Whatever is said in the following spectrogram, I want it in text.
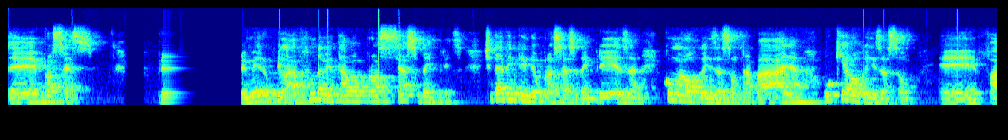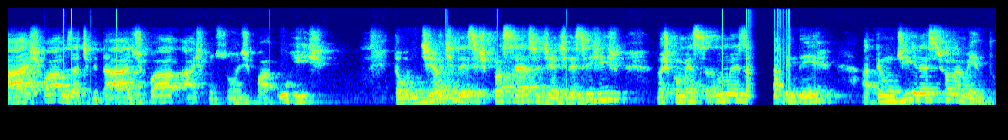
é, processos. Primeiro pilar fundamental é o processo da empresa. A gente deve entender o processo da empresa, como a organização trabalha, o que a organização é, faz, quais as atividades, quais as funções, qual o risco. Então, diante desses processos, diante desses riscos, nós começamos aprender a ter um direcionamento.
